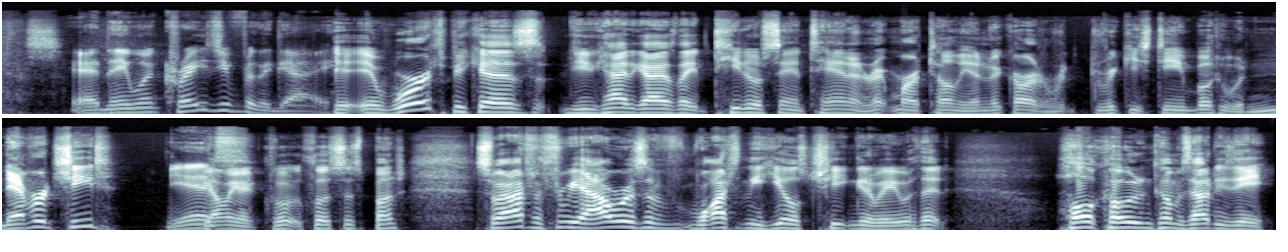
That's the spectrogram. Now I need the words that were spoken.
Yes. And they went crazy for the guy. It, it worked because you had guys like Tito Santana and Rick Martel in the undercard and Ricky Steamboat who would never cheat. Yes. Got like a clo- closest punch. So after three hours of watching the heels cheat and get away with it, Hulk Hogan comes out. He's a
